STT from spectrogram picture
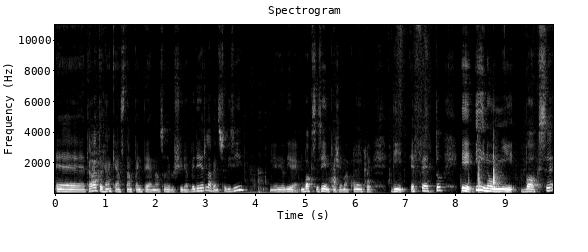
eh, tra l'altro c'è anche una stampa interna, non so se riuscite a vederla, penso di sì, devo dire un box semplice ma comunque di effetto. E in ogni box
